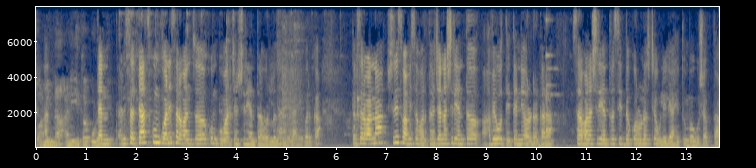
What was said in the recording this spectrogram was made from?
स्वामींना आणि इथं पुढे. त्यां- आणि स- त्याच कुंकवाने सर्वांचं कुंकुमार्चन श्रीयंत्रावरलं झालेलं आहे बरं का. तर सर्वांना श्री स्वामी समर्थ ज्यांना श्रीयंत हवे होते त्यांनी ऑर्डर करा. सर्वांना श्रीयंत्र सिद्ध करूनच ठेवलेले आहे तुम्ही बघू शकता.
